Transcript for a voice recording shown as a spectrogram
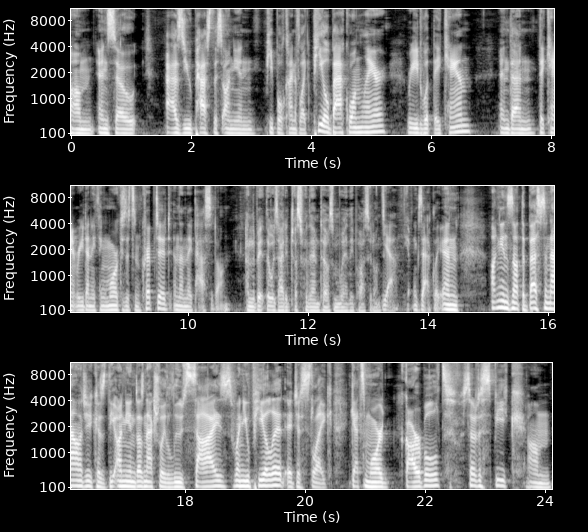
Um, and so as you pass this onion, people kind of like peel back one layer, read what they can, and then they can't read anything more because it's encrypted, and then they pass it on. And the bit that was added just for them tells them where they pass it on to. Yeah, exactly. And onion's not the best analogy because the onion doesn't actually lose size when you peel it. It just like gets more garbled, so to speak. Um,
